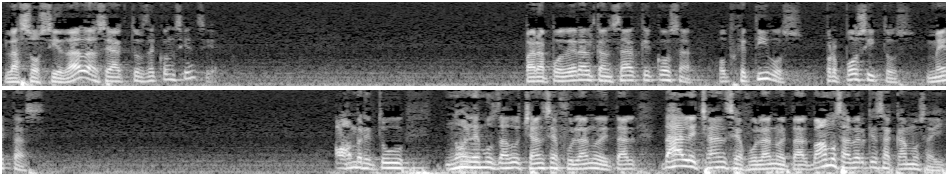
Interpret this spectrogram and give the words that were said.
La sociedad hace actos de conciencia. Para poder alcanzar qué cosa? Objetivos propósitos, metas. Hombre, tú no le hemos dado chance a fulano de tal, dale chance a fulano de tal, vamos a ver qué sacamos ahí.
